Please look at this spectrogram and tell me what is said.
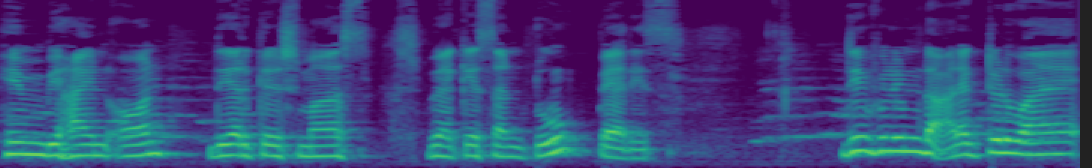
him behind on their Christmas vacation to Paris. The film directed by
